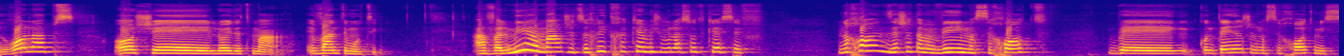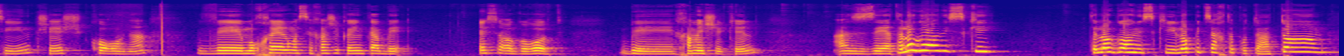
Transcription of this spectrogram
roll-ups, אה, או שלא יודעת מה, הבנתם אותי. אבל מי אמר שצריך להתחכם בשביל לעשות כסף? נכון, זה שאתה מביא מסכות בקונטיינר של מסכות מסין, כשיש קורונה, ומוכר מסכה שקנית ב-10 אגורות ב-5 שקל, אז uh, אתה לא גאון עסקי. אתה לא גאון עסקי, לא פיצחת פה את האטום,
